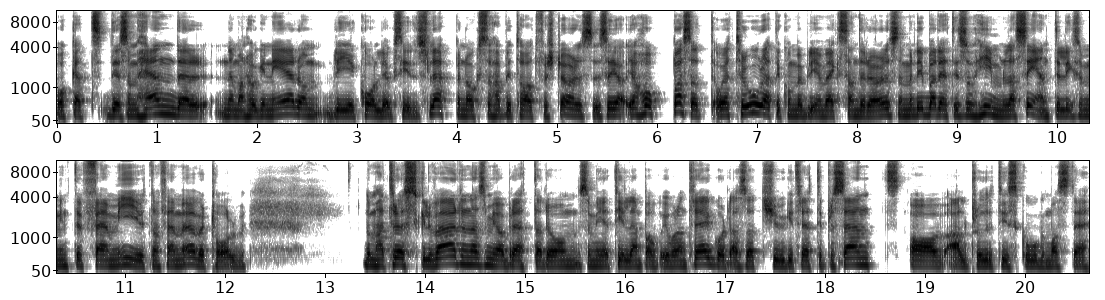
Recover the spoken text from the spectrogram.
Och att det som händer när man hugger ner dem blir koldioxidutsläpp men också habitatförstörelse. Så jag, jag, hoppas att, och jag tror att det kommer bli en växande rörelse, men det är bara det att det är så himla sent. Det är liksom inte fem i utan fem över tolv de här tröskelvärdena som jag berättade om, som vi tillämpar i vår trädgård, alltså att 20-30% av all produktiv skog måste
